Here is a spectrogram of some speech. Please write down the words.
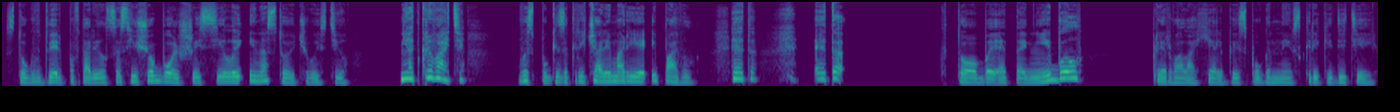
Стук в дверь повторился с еще большей силой и настойчивостью. «Не открывайте!» — в испуге закричали Мария и Павел. «Это... это...» «Кто бы это ни был!» — прервала Хельга испуганные вскрики детей.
